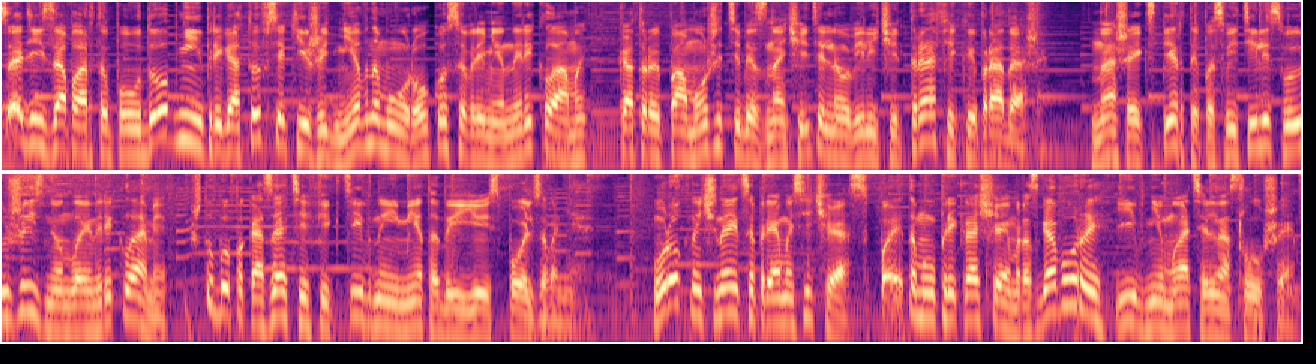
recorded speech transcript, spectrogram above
Садись за парту поудобнее и приготовься к ежедневному уроку современной рекламы, который поможет тебе значительно увеличить трафик и продажи. Наши эксперты посвятили свою жизнь онлайн-рекламе, чтобы показать эффективные методы ее использования. Урок начинается прямо сейчас, поэтому прекращаем разговоры и внимательно слушаем.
